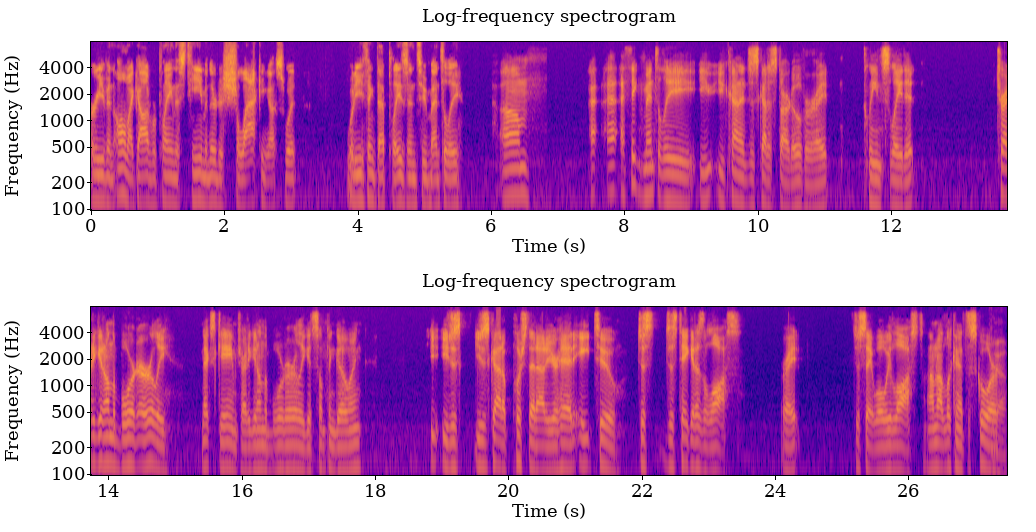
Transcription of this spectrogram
or even oh my god we're playing this team and they're just shellacking us what what do you think that plays into mentally Um, I, I I think mentally you, you kind of just got to start over, right? Clean slate it. Try to get on the board early. Next game, try to get on the board early, get something going. You, you just you just got to push that out of your head. Eight two. Just just take it as a loss, right? Just say, well, we lost. I'm not looking at the score. Yeah,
